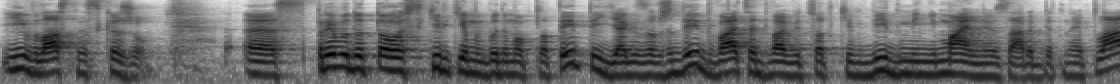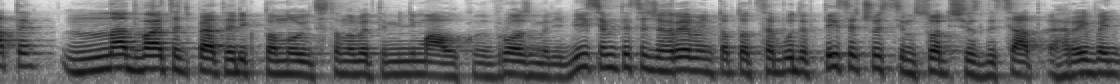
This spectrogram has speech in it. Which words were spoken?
і, власне, скажу. Е, З приводу того, скільки ми будемо платити, як завжди, 22% від мінімальної заробітної плати. На 25 рік планують встановити мінімалку в розмірі 8 тисяч гривень, тобто це буде 1760 гривень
